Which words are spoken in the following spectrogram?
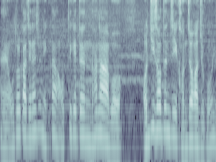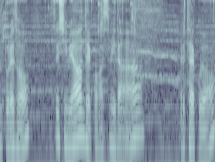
네, 5돌까지는 해주니까 어떻게든 하나 뭐 어디서든지 건져가지고 6돌에서 쓰시면 될 것 같습니다. 에르타였고요.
